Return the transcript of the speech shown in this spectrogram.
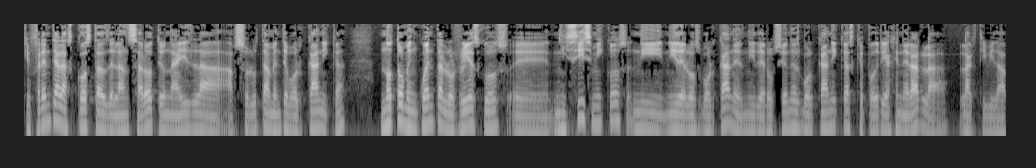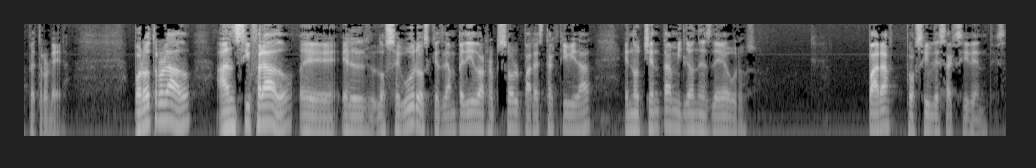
que frente a las costas de Lanzarote, una isla absolutamente volcánica, no toma en cuenta los riesgos eh, ni sísmicos, ni, ni de los volcanes, ni de erupciones volcánicas que podría generar la, la actividad petrolera. Por otro lado, han cifrado eh, el- los seguros que le han pedido a Repsol para esta actividad en 80 millones de euros para posibles accidentes.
